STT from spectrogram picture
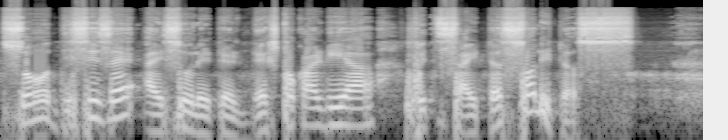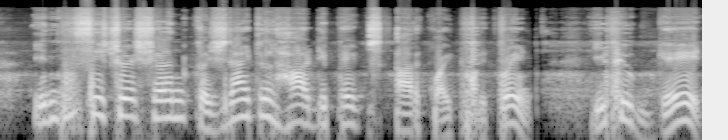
So this is a isolated dextrocardia with situs solitus. In this situation, congenital heart defects are quite frequent. If you get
